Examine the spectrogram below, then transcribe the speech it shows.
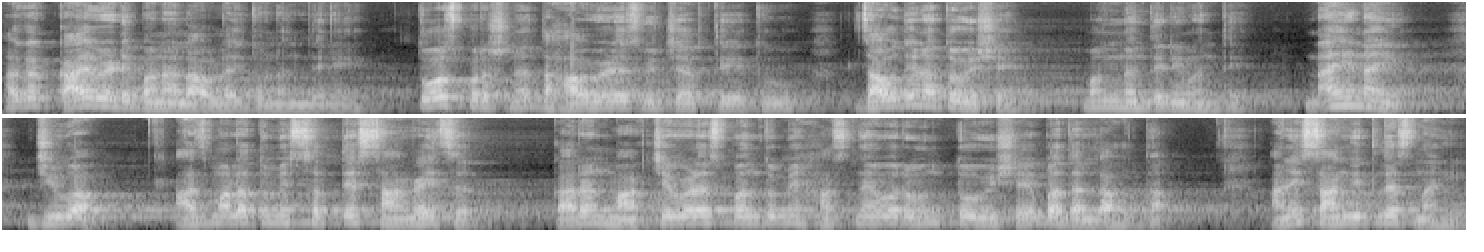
अगं काय वेडेपणा लावलाय तू नंदिनी? तोच प्रश्न दहा वेळेस विचारते तू. जाऊ दे ना तो विषय. मग नंदिनी म्हणते नाही नाही. जीवा आज मला तुम्ही सत्य सांगायचं. कारण मागच्या वेळेस पण तुम्ही हसण्यावरून तो विषय बदलला होता. आणि सांगितलंच नाही.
